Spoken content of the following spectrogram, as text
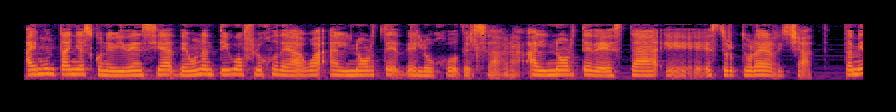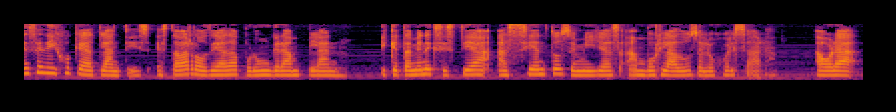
hay montañas con evidencia de un antiguo flujo de agua al norte del ojo del Sahara, al norte de esta eh, estructura de Richat. También se dijo que Atlantis estaba rodeada por un gran plano, y que también existía a cientos de millas a ambos lados del ojo del Sahara. Ahora,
